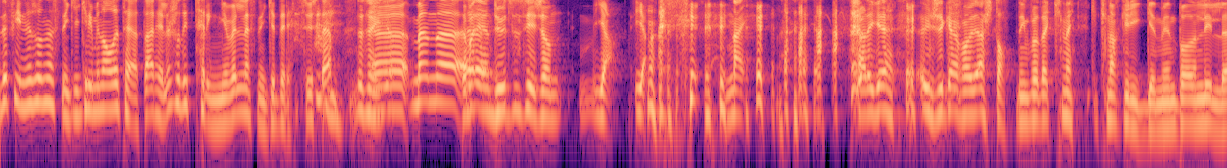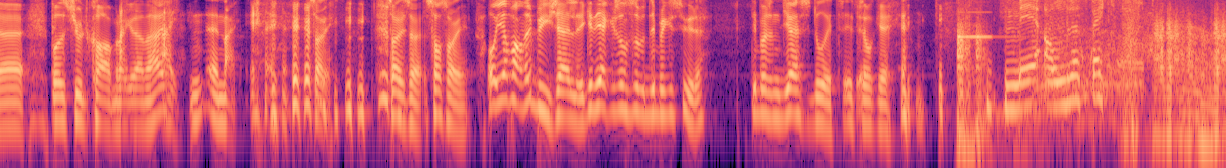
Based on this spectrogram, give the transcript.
det finnes jo nesten ikke kriminalitet der heller, så de trenger vel nesten ikke et rettssystem. Det. Eh, men eh, Det er bare en dude som sier sånn ja. ja. Nei. er det ikke Unnskyld, kan jeg få erstatning for at jeg knek, knakk ryggen min på den lille På det skjult kamera-greiene her? N- eh, Nei. Sorry. sorry, sorry. So sorry. Og japanere bryr seg heller ikke. De, er ikke sånn, de blir ikke sure. De bare sånn Yes, do it. It's okay. Med all respekt.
